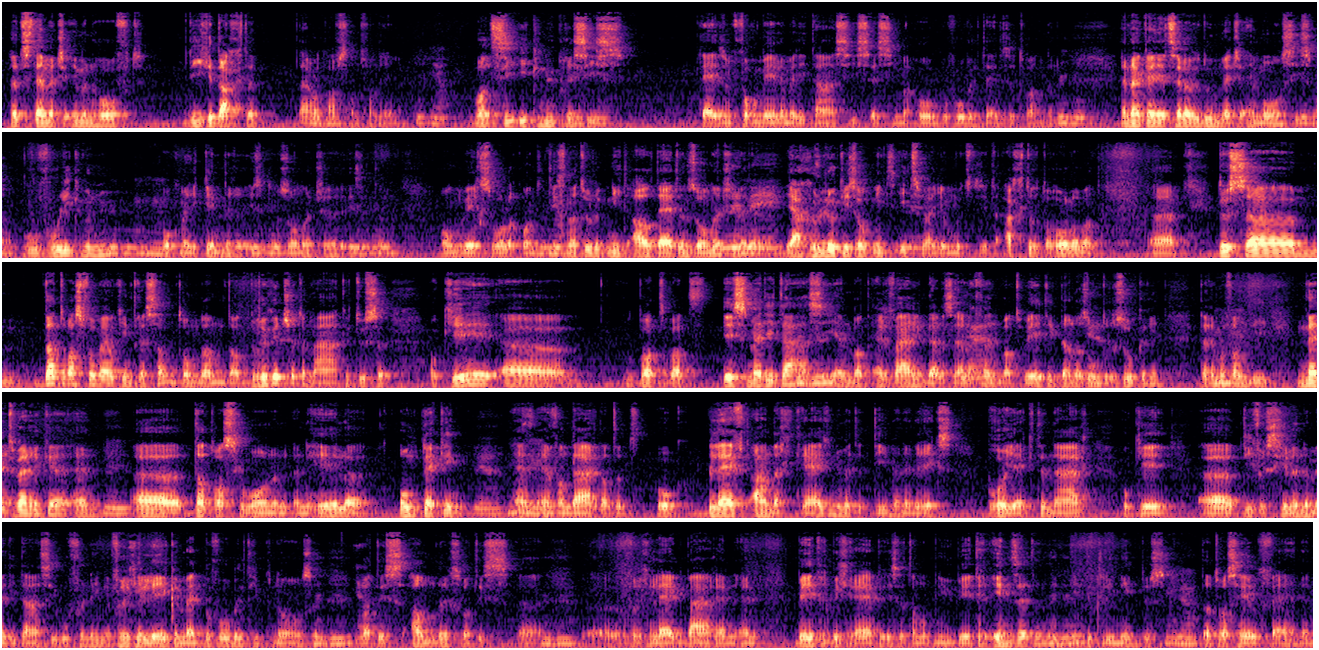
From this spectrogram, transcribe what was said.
Het stemmetje in mijn hoofd, die gedachte, daar wat mhm. afstand van nemen. Mhm. Ja. Wat zie ik nu precies mhm. tijdens een formele meditatiesessie, maar ook bijvoorbeeld tijdens het wandelen. En dan kan je hetzelfde doen met je emoties. Maar hoe voel ik me nu? Ook met je kinderen. Is het een zonnetje? Is het een onweerswolk? Want het is natuurlijk niet altijd een zonnetje. Nee, nee. Ja, geluk is ook niet iets waar je moet zitten achter te hollen. Want, uh, dus uh, dat was voor mij ook interessant om dan dat bruggetje te maken tussen, oké, okay, uh, wat, wat is meditatie mm-hmm. en wat ervaar ik daar zelf en wat weet ik dan als onderzoeker in termen mm-hmm. van die netwerken. En mm. uh, dat was gewoon een, een hele ontdekking. En, mm-hmm. en vandaar dat het ook blijft aandacht krijgen nu met het team en een reeks projecten naar, oké, okay, eh, die verschillende meditatieoefeningen vergeleken met bijvoorbeeld hypnose. Mhm. Ja. Wat is anders, wat is eh, Mhm. eh, vergelijkbaar en, en beter begrijpen, is het dan opnieuw beter inzetten in, Mhm. in de kliniek. Dus. Ja. dat was heel fijn. En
